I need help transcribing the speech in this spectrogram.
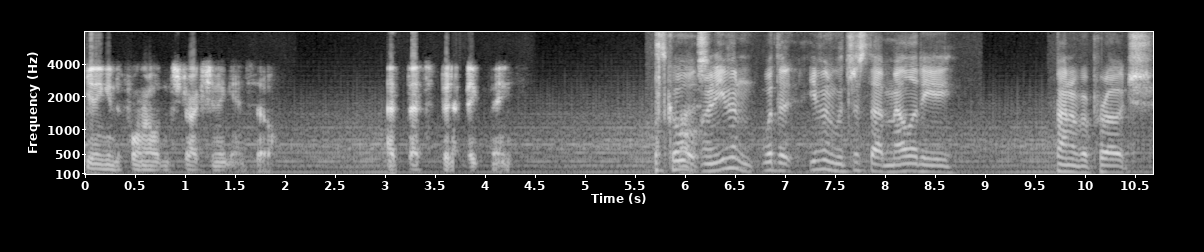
getting into formal instruction again. So that that's been a big thing. That's cool. Nice. And even with it, even with just that melody kind of approach,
